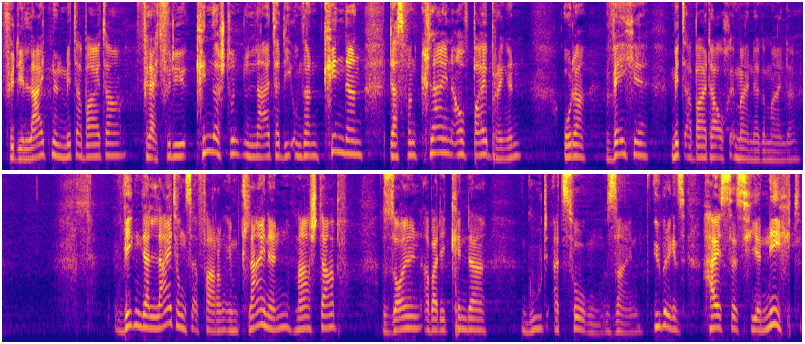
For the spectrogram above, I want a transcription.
Für die leitenden Mitarbeiter? Vielleicht für die Kinderstundenleiter, die unseren Kindern das von klein auf beibringen? Oder welche Mitarbeiter auch immer in der Gemeinde? Wegen der Leitungserfahrung im kleinen Maßstab sollen aber die Kinder gut erzogen sein. Übrigens heißt es hier nicht,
